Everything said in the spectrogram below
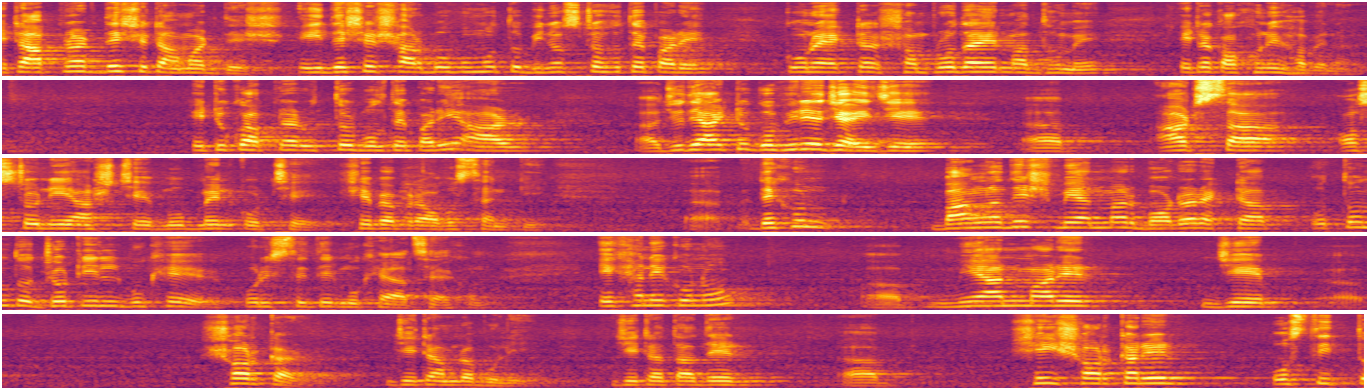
এটা আপনার দেশ, এটা আমার দেশ। এই দেশের সার্বভৌমত্ব বিনষ্ট হতে পারে কোনো একটা সম্প্রদায়ের মাধ্যমে, এটা কখনোই হবে না। এটুকু আপনার উত্তর বলতে পারি। আর যদি আর একটু গভীরে যাই যে আর্টসা অস্ত্র নিয়ে আসছে মুভমেন্ট করছে, সে ব্যাপারে অবস্থান কি? দেখুন, বাংলাদেশ মিয়ানমার বর্ডার একটা অত্যন্ত জটিল মুখে, পরিস্থিতির মুখে আছে এখন। এখানে কোনো মিয়ানমারের যে সরকার, যেটা আমরা বলি, যেটা তাদের সেই সরকারের অস্তিত্ব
